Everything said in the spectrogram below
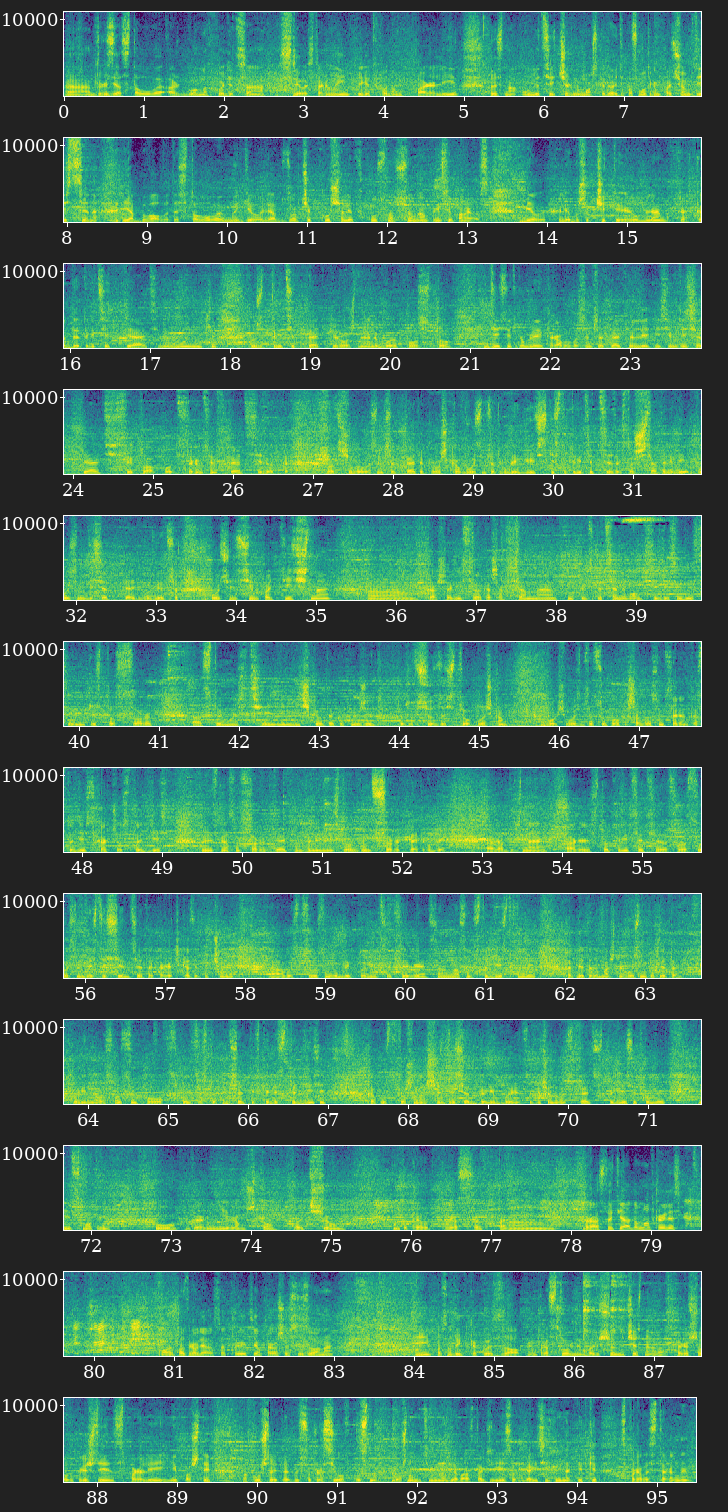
А, Друзья, столовая Аргон находится с левой стороны перед входом в Парали, то есть на улице Черноморская. Давайте посмотрим, почем здесь цены. Я бывал в этой столовой, мы делали обзорчик, кушали, вкусно, все нам, в принципе, понравилось. Белый хлебушек 4 рубля, каркаде 35, лимонники тоже 35, пирожное любое по 110 рублей, крабы 85, летний 75, свекла под сыром 75, селедка вот шуба 85, окрошка 80 рублей, греческий 130, цезарь 160, оливье 85. Выглядит все очень симпатично. Э, Каша рисовая, каша овсяная. Ну, в принципе, цены вам все здесь видны. Сырники 140 э, стоимость. Яичко вот так вот лежит. Тоже все за стеклышком. Борщ 80, суповая каша 80, солянка 110, харчо 110. Блин с мясом 45, бульон с творогом 45 рублей. Радужная форель 130, э, с лососем 270, это корочка запеченная 88 рублей, курица филе с ананасом 110 рублей, котлета домашняя 8, котлета куриная 88, плов с курицей 150, тефтели 110, капуста тушеная 60, грибы запеченные 85, 110 рублей. И смотрим по гарнирам, что почем. Вот такая вот красота. Здравствуйте, а давно открылись? Ой, поздравляю с открытием, хорошего сезона. И посмотрите, какой зал, прям просторный, большой. Ну, честно, хорошо. Вы пришли параллели и пошли покушали. Бы все красиво, вкусно. Должно быть именно для вас. Также есть вот горячительные напитки с правой стороны.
